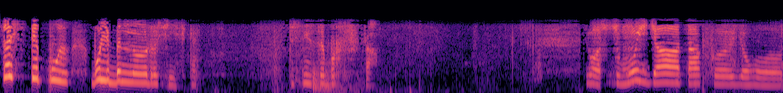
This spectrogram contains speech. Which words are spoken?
щось типу бульбено російське. Точніше борща. Ось чому я так е, його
